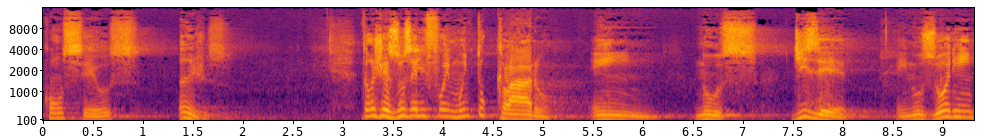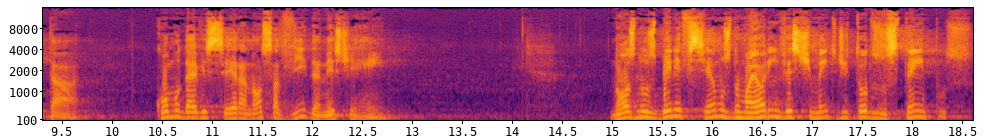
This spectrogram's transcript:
com os seus anjos. Então Jesus ele foi muito claro em nos dizer, em nos orientar como deve ser a nossa vida neste reino. Nós nos beneficiamos do maior investimento de todos os tempos,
